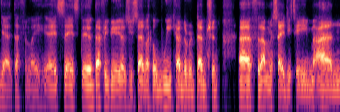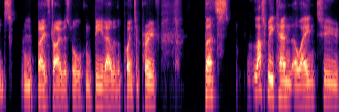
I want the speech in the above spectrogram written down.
Yeah, definitely. It's it's it'll definitely be as you said, like a weekend of redemption uh, for that Mercedes team, and both drivers will be there with a point to prove. But last weekend away to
